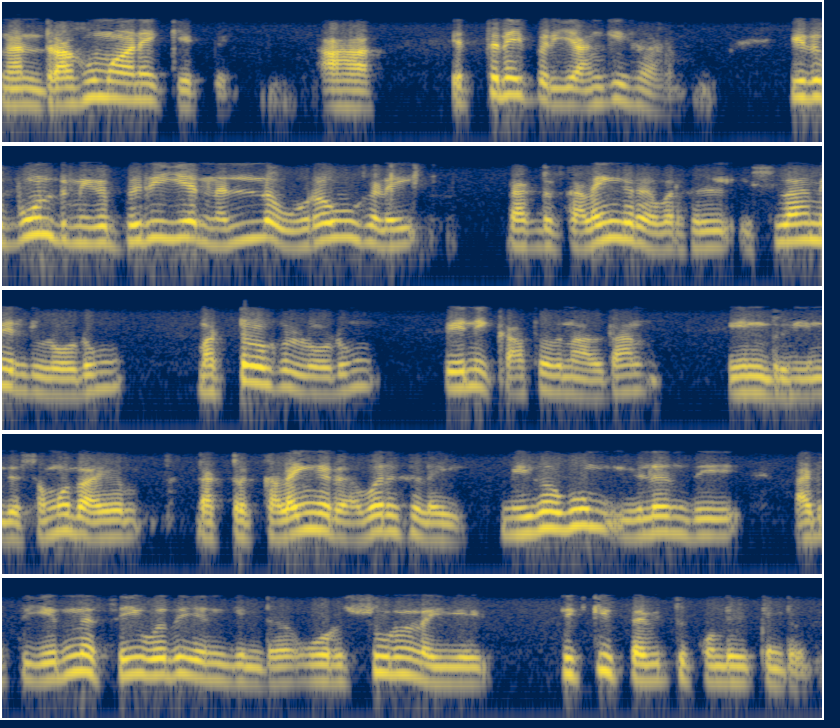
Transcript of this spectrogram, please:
நான் ரகுமானை கேட்பேன். ஆஹா எத்தனை பெரிய அங்கீகாரம்? இது போன்று மிகப்பெரிய நல்ல உறவுகளை டாக்டர் கலைஞர் அவர்கள் இஸ்லாமியர்களோடும் மற்றவர்களோடும் பேணி காத்ததனால்தான் இன்று இந்த சமுதாயம் டாக்டர் கலைஞர் அவர்களை மிகவும் இழந்து அடுத்து என்ன செய்வது என்கின்ற ஒரு சூழ்நிலையை திக்கி தவித்துக் கொண்டிருக்கின்றது.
